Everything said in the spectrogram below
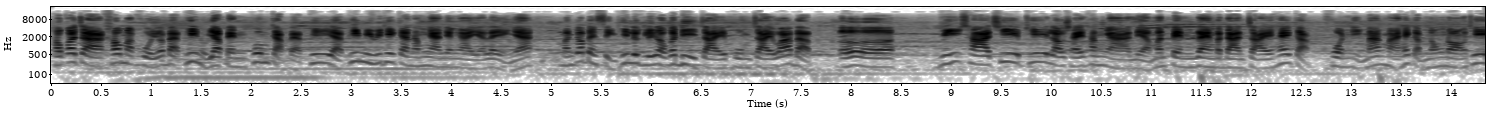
เขาก็จะเข้ามาคุยว่าแบบพี่หนูอยากเป็นผู้กำกับแบบพี่อะพี่มีวิธีการทำงานยังไงอะไรอย่างเงี้ยมันก็เป็นสิ่งที่ลึกๆเราก็ดีใจภูมิใจว่าแบบเออ วิชาชีพที่เราใช้ทำงานเนี่ยมันเป็นแรงบันดาลใจให้กับคนอีกมากมายให้กับน้องๆที่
